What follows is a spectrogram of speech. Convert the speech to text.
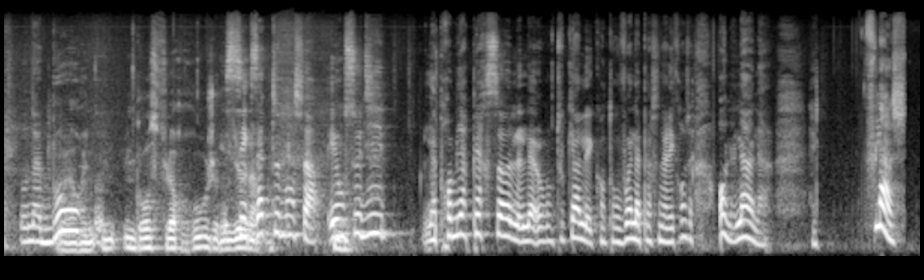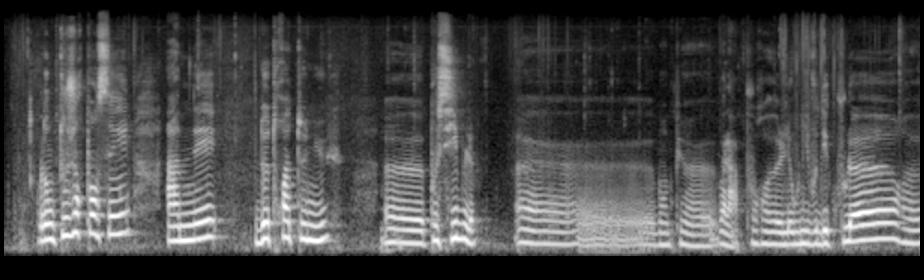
et on a beau. alors une, une- une grosse fleur rouge au milieu. C'est exactement ça. Et on se dit, la première personne, en tout cas quand on voit la personne à l'écran, on se dit, oh là là, là, elle flash. Donc toujours penser à amener deux, trois tenues euh, possibles. Euh, bon, puis, euh, voilà, pour, euh, au niveau des couleurs, euh,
